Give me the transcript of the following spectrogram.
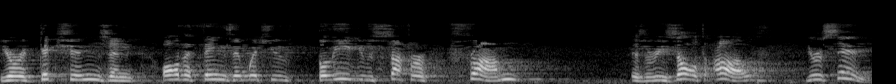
your addictions and all the things in which you believe you suffer from is a result of your sin.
